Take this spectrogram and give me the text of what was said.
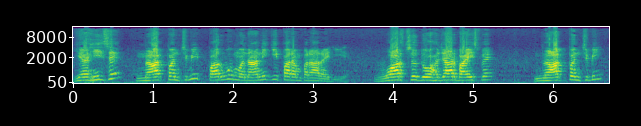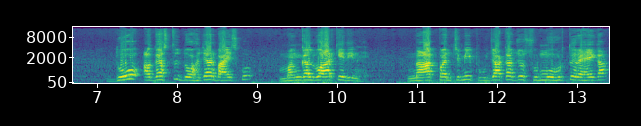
यहीं से नागपंचमी पर्व मनाने की परंपरा रही है। वर्ष 2022 में नाग पंचमी 2 अगस्त 2022 को मंगलवार के दिन है। नागपंचमी पूजा का जो शुभ मुहूर्त रहेगा,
